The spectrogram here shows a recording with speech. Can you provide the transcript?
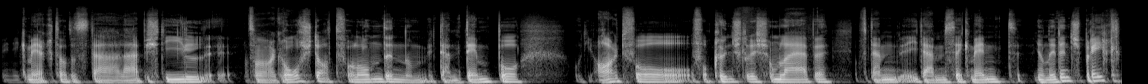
Wenn ich gemerkt habe, dass der Lebensstil von einer Großstadt von London und mit dem Tempo und die Art von, von künstlerischem Leben auf dem, in diesem Segment mir nicht entspricht.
